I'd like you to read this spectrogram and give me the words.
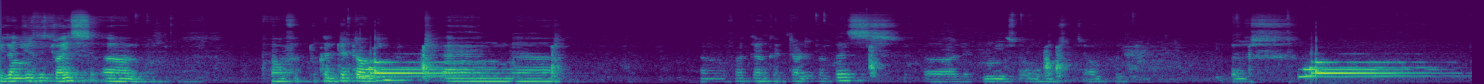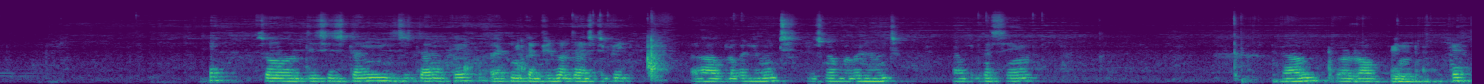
you can use the choice uh, of content routing and uh, uh, for content routing purpose uh, let me show an example. Okay so this is done this is done okay. Let me configure the HTTP uh, global element. There's no global element. I'm keeping the same down drop pin okay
